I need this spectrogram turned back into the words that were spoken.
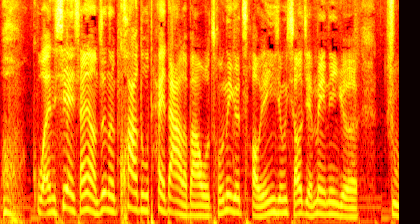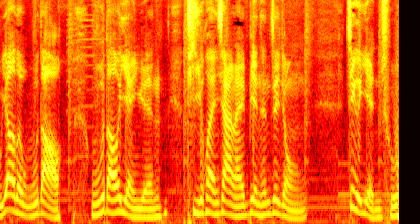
哦。管现在想想，真的跨度太大了吧？我从那个草原英雄小姐妹那个主要的舞蹈舞蹈演员替换下来，变成这种这个演出。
